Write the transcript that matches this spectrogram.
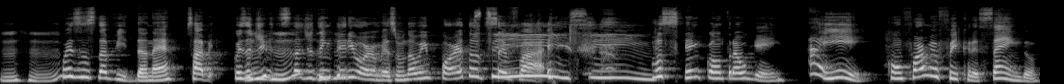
Uhum. Coisas da vida, né? Sabe? Coisa de Uhum, cidade do uhum. interior mesmo. Não importa onde você Sim, vai, sim. você encontra alguém. Aí, conforme eu fui crescendo,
